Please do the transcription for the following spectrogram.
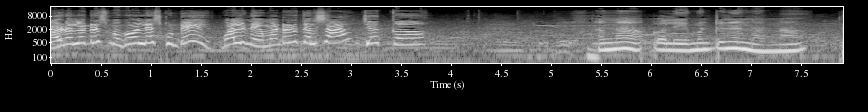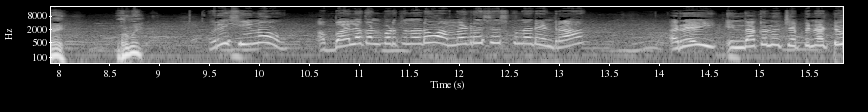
ఆడోళ్ళ డ్రెస్ మగవాళ్ళు వేసుకుంటే వాళ్ళని ఏమంటారో తెలుసా? చెక్క. అన్న వాళ్ళు ఏమంటున్నారు అన్న రే ఉరుమే ఒరే సీను అబ్బాయిలా కనపడుతున్నాడు అమ్మాయి డ్రెస్ వేసుకున్నాడేంట్రా? అరే ఇందాక నువ్వు చెప్పినట్టు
